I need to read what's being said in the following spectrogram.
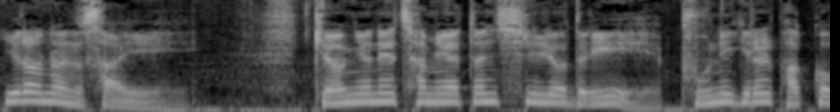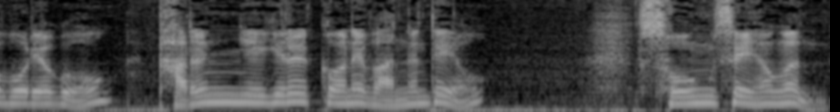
이러는 사이 경연에 참여했던 신료들이 분위기를 바꿔보려고 다른 얘기를 꺼내봤는데요. 송세형은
